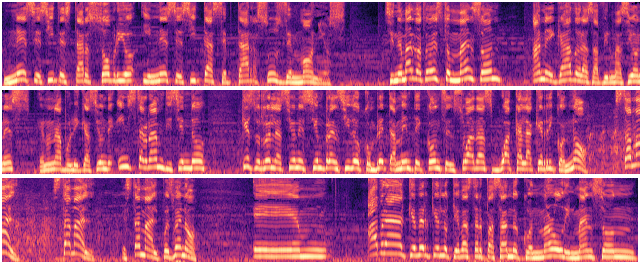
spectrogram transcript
necesita estar sobrio y necesita aceptar sus demonios. Sin embargo, a todo esto Manson ha negado las afirmaciones en una publicación de Instagram diciendo que sus relaciones siempre han sido completamente consensuadas, guacala, qué rico. No, está mal, está mal, está mal. Pues bueno, em, habrá que ver qué es lo que va a estar pasando con Marilyn Manson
